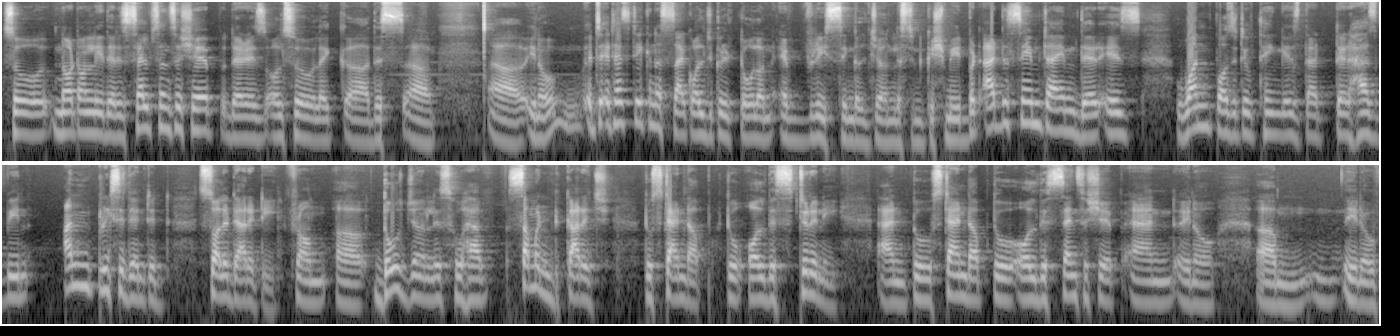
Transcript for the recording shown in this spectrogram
So not only there is self censorship there is also like uh, this uh, you know, it, it, has taken a psychological toll on every single journalist in Kashmir. But at the same time, there is one positive thing is that there has been unprecedented solidarity from uh, those journalists who have summoned courage to stand up to all this tyranny and to stand up to all this censorship and you know um, you know,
